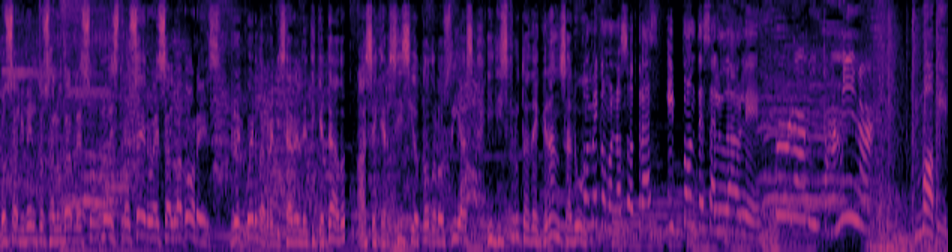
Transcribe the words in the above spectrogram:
Los alimentos saludables son nuestros héroes salvadores. Recuerda revisar el etiquetado, haz ejercicio todos los días y disfruta de gran salud. Come como nosotras y ponte saludable. Pura. Móvil,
